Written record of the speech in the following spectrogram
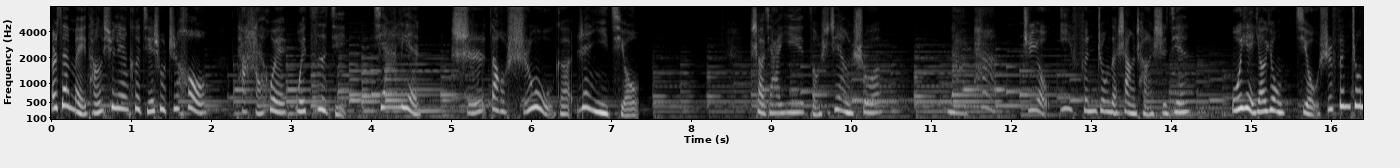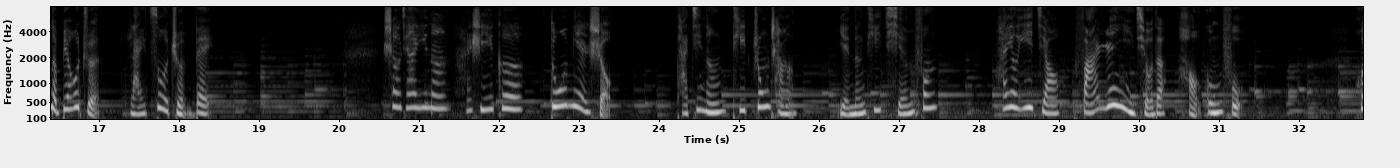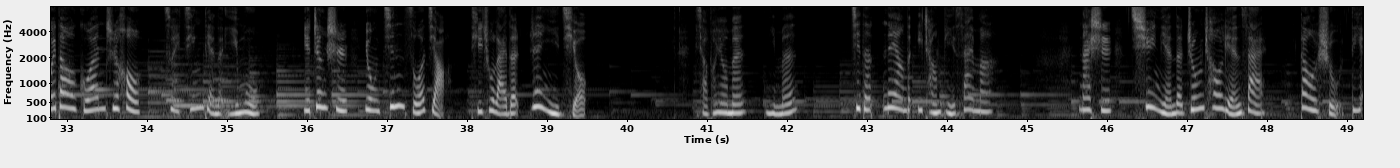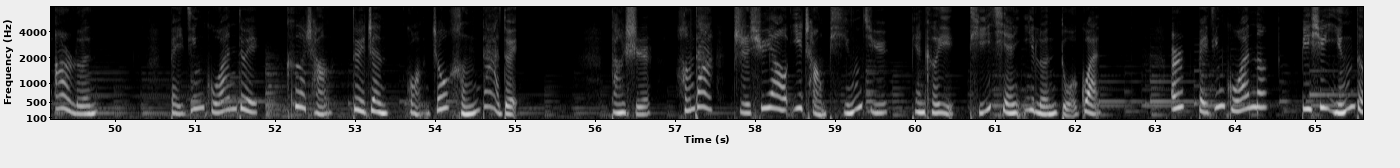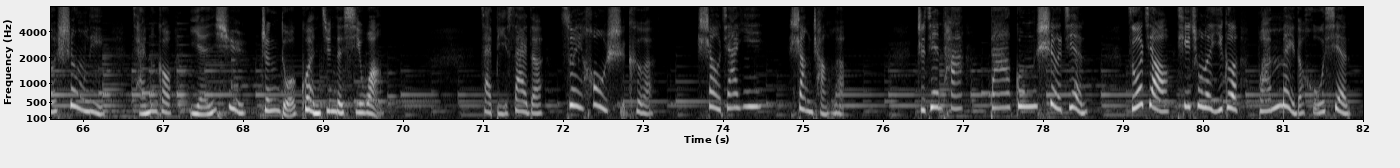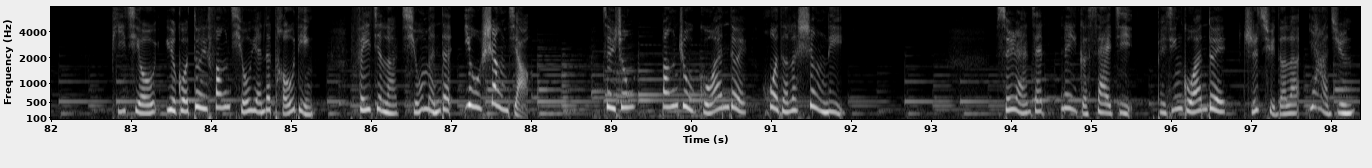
而在每堂训练课结束之后，他还会为自己加练。十到十五个任意球。邵佳一总是这样说：“哪怕只有一分钟的上场时间，我也要用九十分钟的标准来做准备。”邵佳一呢，还是一个多面手，他既能踢中场，也能踢前锋，还有一脚罚任意球的好功夫。回到国安之后。最经典的一幕，也正是用金左脚踢出来的任意球。小朋友们，你们记得那样的一场比赛吗？那是去年的中超联赛倒数第二轮，北京国安队客场对阵广州恒大队。当时恒大只需要一场平局，便可以提前一轮夺冠。而北京国安呢，必须赢得胜利，才能够延续争夺冠军的希望。在比赛的最后时刻，邵佳一上场了。只见他搭弓射箭，左脚踢出了一个完美的弧线，皮球越过对方球员的头顶，飞进了球门的右上角，最终帮助国安队获得了胜利。虽然在那个赛季，北京国安队只取得了亚军，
